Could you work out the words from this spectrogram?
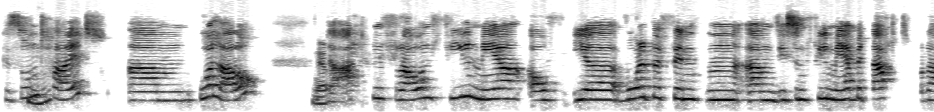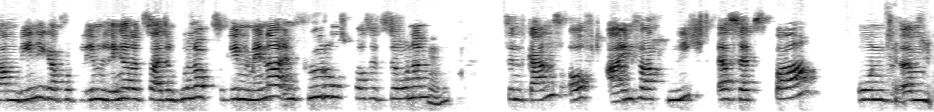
Gesundheit, mhm. ähm, Urlaub, ja. Da achten Frauen viel mehr auf ihr Wohlbefinden. Ähm, die sind viel mehr bedacht oder haben weniger Probleme, längere Zeit in Urlaub zu gehen. Männer in Führungspositionen mhm. sind ganz oft einfach nicht ersetzbar. Und ähm,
